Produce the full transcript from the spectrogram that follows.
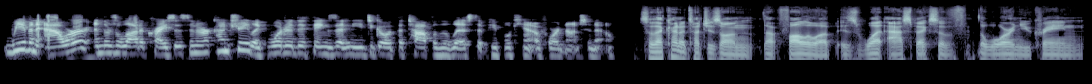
we have an hour and there's a lot of crisis in our country. Like, what are the things that need to go at the top of the list that people can't afford not to know? So that kind of touches on that follow up is what aspects of the war in Ukraine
